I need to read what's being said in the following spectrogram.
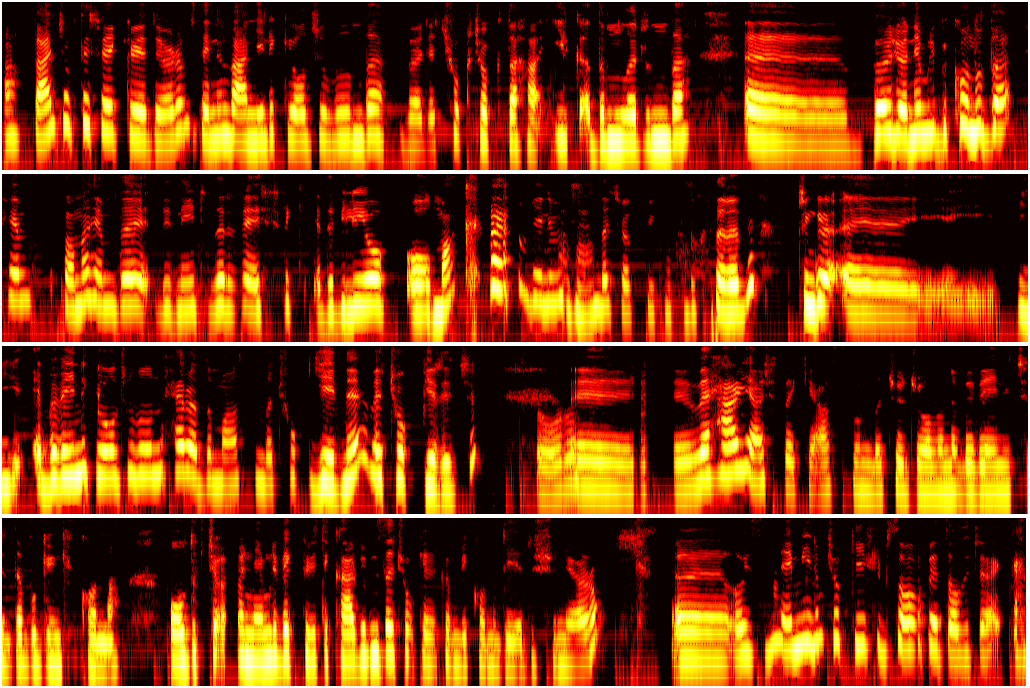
Ah, ben çok teşekkür ediyorum. Senin de annelik yolculuğunda böyle çok çok daha ilk adımlarında e, böyle önemli bir konuda hem sana hem de dinleyicilere eşlik edebiliyor olmak benim için de çok büyük mutluluk sebebi. Çünkü e, ebeveynlik yolculuğunun her adımı aslında çok yeni ve çok biricik. Doğru. E, ve her yaştaki aslında çocuğu olan ebeveyn için de bugünkü konu oldukça önemli ve kritik kalbimize çok yakın bir konu diye düşünüyorum. E, o yüzden eminim çok keyifli bir sohbet olacak.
